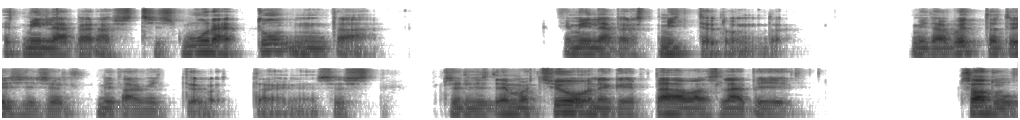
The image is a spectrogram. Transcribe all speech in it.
et mille pärast siis muret tunda ja mille pärast mitte tunda. mida võtta tõsiselt, mida mitte võtta, onju, sest selliseid emotsioone käib päevas läbi sadu.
